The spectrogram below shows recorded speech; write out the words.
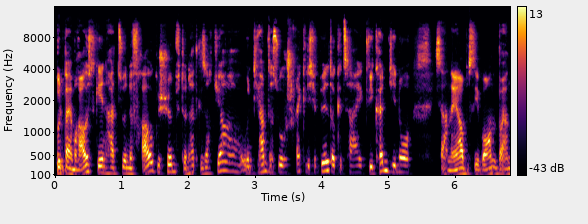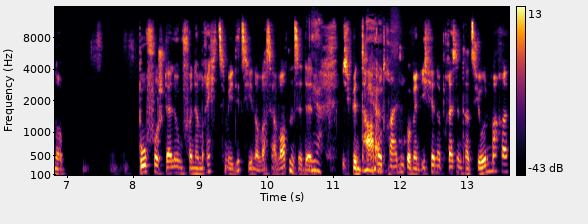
Und beim Rausgehen hat so eine Frau geschimpft und hat gesagt, ja, und die haben da so schreckliche Bilder gezeigt, wie können die nur? Ich sage, naja, aber sie waren bei einer Buchvorstellung von einem Rechtsmediziner, was erwarten sie denn? Ja. Ich bin Tatortreiniger, wenn ich hier eine Präsentation mache,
